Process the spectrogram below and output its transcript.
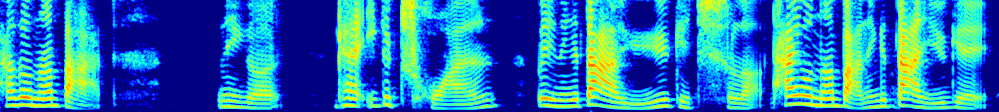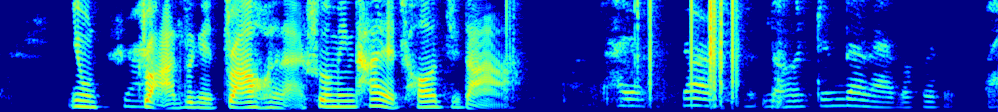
他都能把那个你看一个船。被那个大鱼给吃了，他又能把那个大鱼给用爪子给抓回来，说明他也超级大。他要要是龙真的来了会怎么办？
